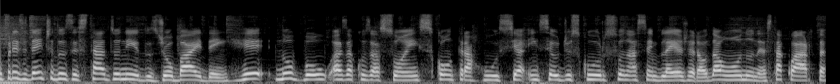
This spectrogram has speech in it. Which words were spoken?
O presidente dos Estados Unidos, Joe Biden, renovou as acusações contra a Rússia em seu discurso na Assembleia Geral da ONU nesta quarta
